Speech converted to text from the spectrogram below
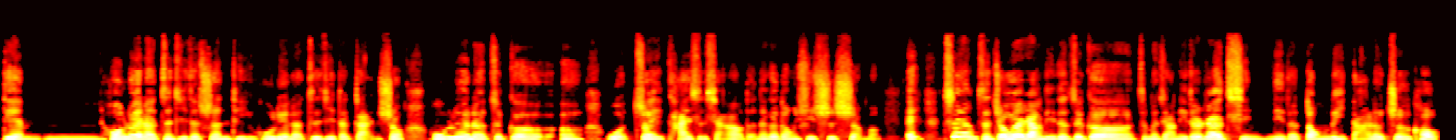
点，嗯，忽略了自己的身体，忽略了自己的感受，忽略了这个，呃，我最开始想要的那个东西是什么？诶，这样子就会让你的这个怎么讲？你的热情、你的动力打了折扣，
